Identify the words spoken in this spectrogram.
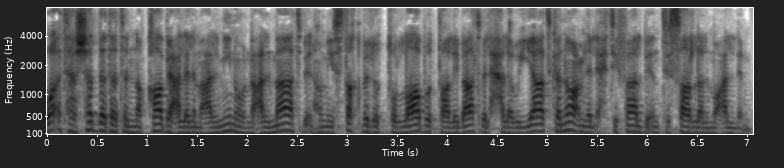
بوقتها شددت النقابة على المعلمين والمعلمات بأنهم يستقبلوا الطلاب والطالبات بالحلويات كنوع من الاحتفال بانتصار للمعلم.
